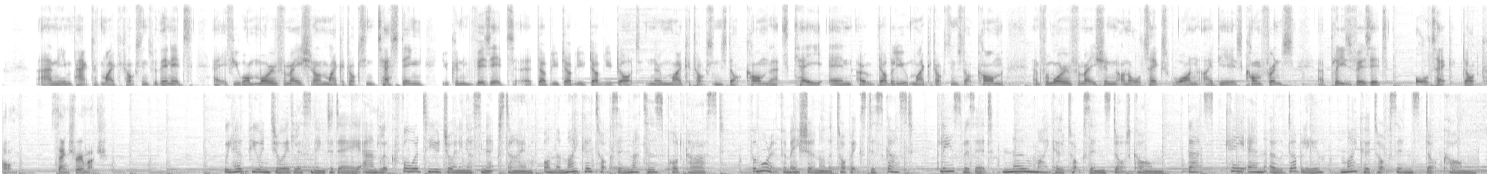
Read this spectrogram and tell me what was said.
and the impact of mycotoxins within it. Uh, if you want more information on mycotoxin testing, you can visit uh, www.knowmycotoxins.com. That's K N O W, mycotoxins.com. And for more information on Alltech's One Ideas Conference, uh, please visit alltech.com. Thanks very much. We hope you enjoyed listening today and look forward to you joining us next time on the Mycotoxin Matters podcast. For more information on the topics discussed, please visit knowmycotoxins.com. That's K N O W mycotoxins.com.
